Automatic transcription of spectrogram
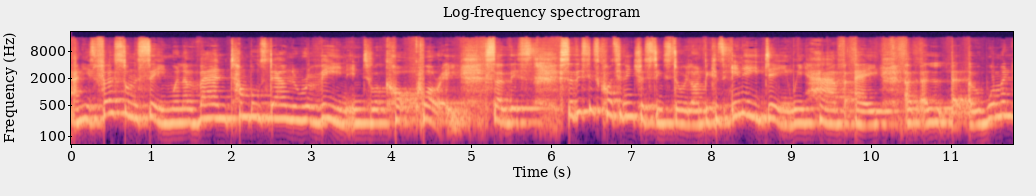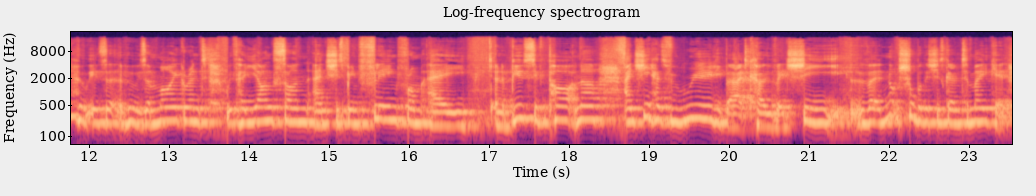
and he's first on the scene when a van tumbles down a ravine into a cop quarry. So this so this is quite an interesting storyline because in ED we have a a, a, a woman who is a who is a migrant with her young son, and she's been fleeing from a an abusive partner, and she has really bad COVID. She they're not sure whether she's going to make it,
